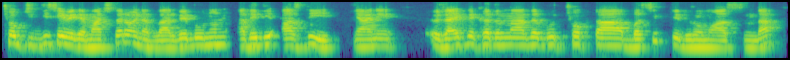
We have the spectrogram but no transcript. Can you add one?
çok ciddi seviyede maçlar oynadılar ve bunun adedi az değil. Yani özellikle kadınlarda bu çok daha basit bir durumu aslında.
